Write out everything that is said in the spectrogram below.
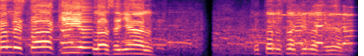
Tal está aquí la señal? ¿Qué tal está aquí la señal?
